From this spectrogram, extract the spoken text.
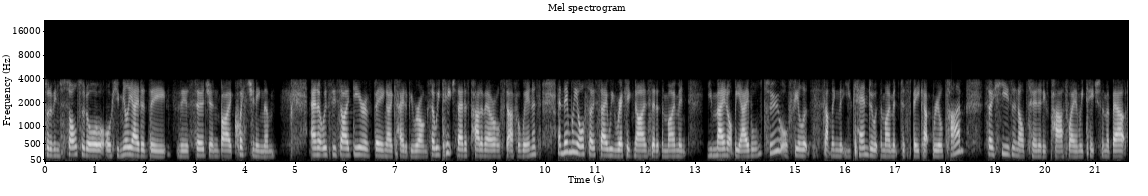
sort of insulted or, or humiliated the the surgeon by questioning them. And it was this idea of being okay to be wrong. So we teach that as part of our all staff awareness. And then we also say we recognise that at the moment you may not be able to or feel it's something that you can do at the moment to speak up real time. So here's an alternative pathway, and we teach them about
